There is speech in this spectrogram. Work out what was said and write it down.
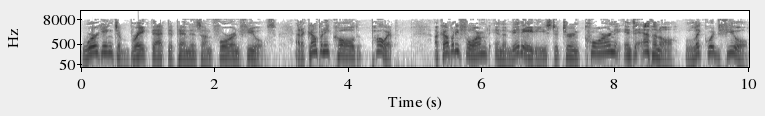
working to break that dependence on foreign fuels at a company called Poet. A company formed in the mid-80s to turn corn into ethanol, liquid fuel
